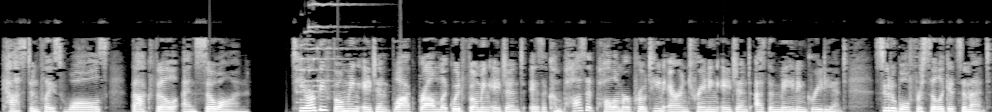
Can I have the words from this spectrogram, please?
cast-in-place walls, backfill, and so on. TRB foaming agent black brown liquid foaming agent is a composite polymer protein air entraining agent as the main ingredient, suitable for silicate cement,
